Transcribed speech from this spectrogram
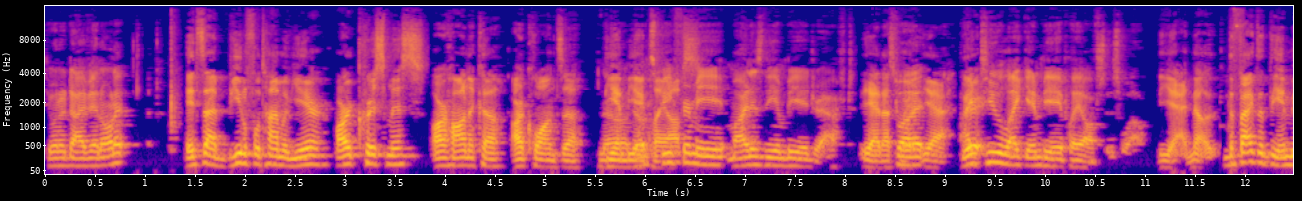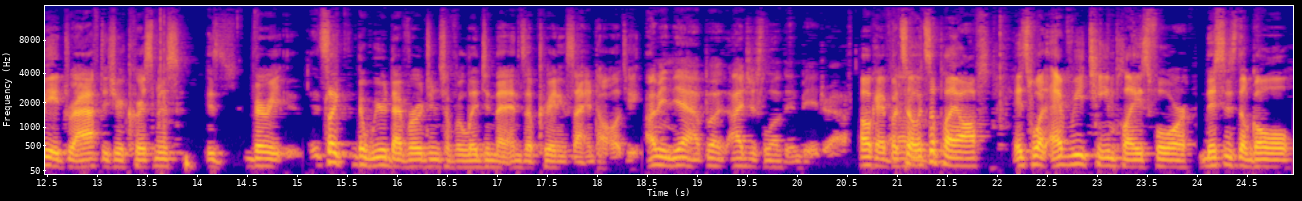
Do you want to dive in on it? It's that beautiful time of year. Our Christmas, our Hanukkah, our Kwanzaa, No, the NBA playoffs. speak for me. Mine is the NBA draft. Yeah, that's But right. Yeah, I do like NBA playoffs as well. Yeah, no. The fact that the NBA draft is your Christmas is very. It's like the weird divergence of religion that ends up creating Scientology. I mean, yeah, but I just love the NBA draft. Okay, but so Um, it's the playoffs. It's what every team plays for. This is the goal.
